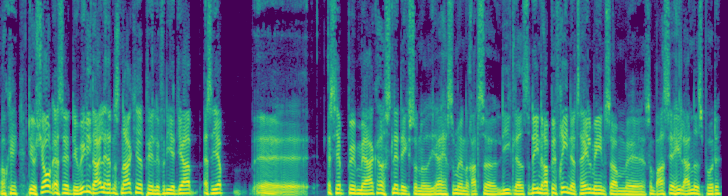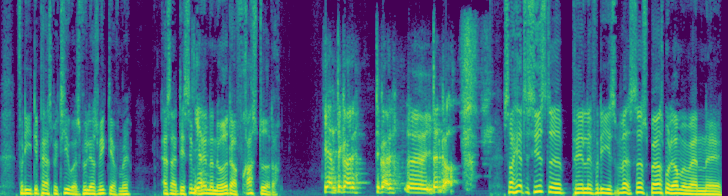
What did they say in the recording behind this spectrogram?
Okay, det er jo sjovt, altså det er jo virkelig dejligt at have den snak her, Pelle, fordi at jeg, altså jeg, øh, altså jeg bemærker slet ikke sådan noget. Jeg er simpelthen ret så ligeglad, så det er en ret befriende at tale med en, som, øh, som bare ser helt anderledes på det, fordi det perspektiv er selvfølgelig også vigtigt at få med. Altså at det simpelthen ja. er noget, der frastøder dig. Jamen det gør det, det gør det, øh, i den grad. Så her til sidst, øh, Pelle, fordi så er spørgsmålet om, hvad man, øh,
